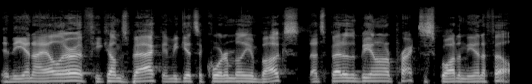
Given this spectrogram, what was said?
in the NIL era. If he comes back and he gets a quarter million bucks, that's better than being on a practice squad in the NFL.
